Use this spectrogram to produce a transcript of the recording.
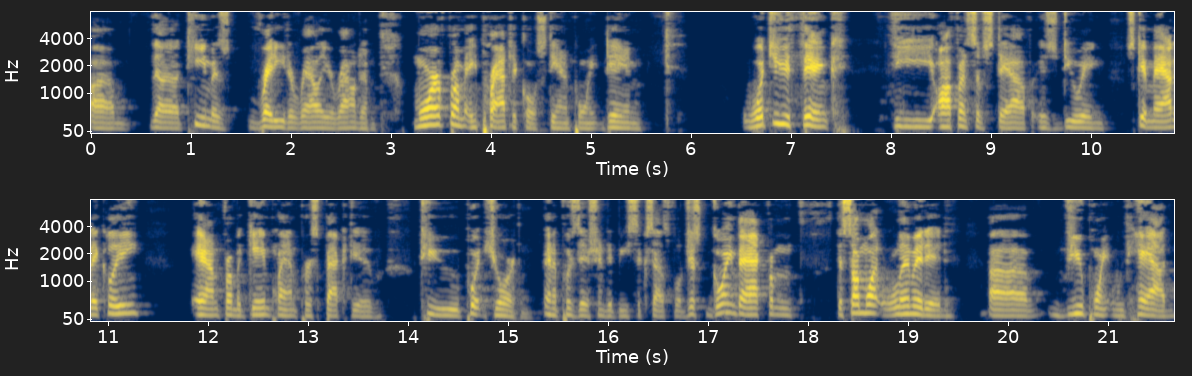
um, the team is ready to rally around him. More from a practical standpoint, Dane, what do you think the offensive staff is doing schematically and from a game plan perspective to put Jordan in a position to be successful? Just going back from the somewhat limited uh, viewpoint we've had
